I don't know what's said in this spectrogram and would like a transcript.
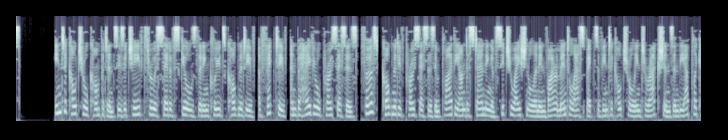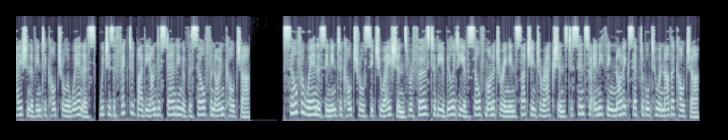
Intercultural competence is achieved through a set of skills that includes cognitive, affective, and behavioral processes. First, cognitive processes imply the understanding of situational and environmental aspects of intercultural interactions and the application of intercultural awareness, which is affected by the understanding of the self and own culture. Self-awareness in intercultural situations refers to the ability of self-monitoring in such interactions to censor anything not acceptable to another culture.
